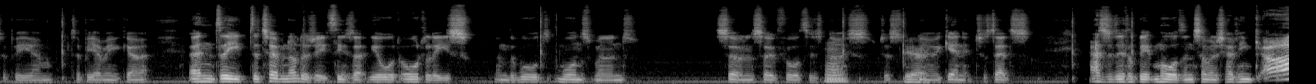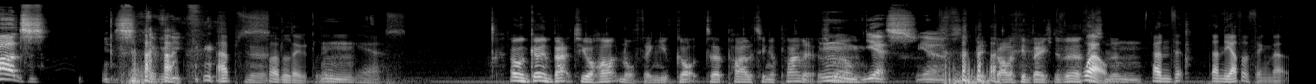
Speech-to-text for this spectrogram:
to be um to be having a go at, and the the terminology, things like the ord- orderlies and the ward- warnsman and so on and so forth is Mm. nice. Just Yeah. you know, again, it just adds adds a little bit more than someone shouting guards. It's every- Absolutely, Mm. yes. Oh, and going back to your Hartnell thing, you've got uh, piloting a planet as Mm, well. yes, yeah. It's a bit Dalek Invasion of Earth, Well, isn't it? Mm. and th- and the other thing that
